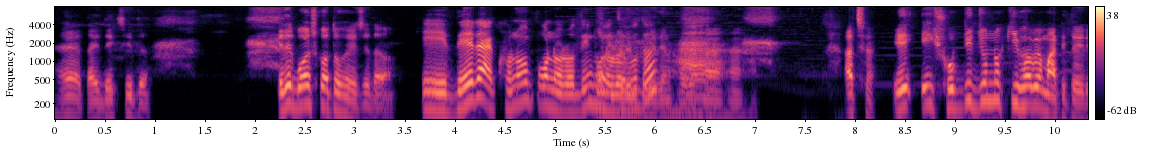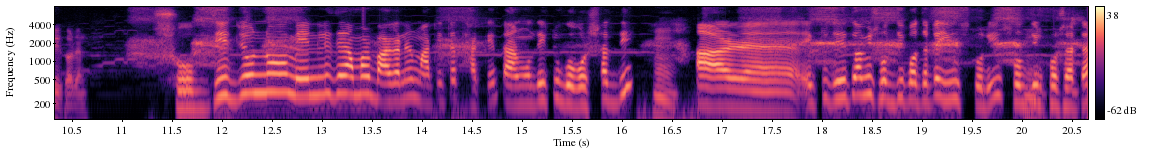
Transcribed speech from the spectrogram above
হ্যাঁ তাই দেখছি তো। এদের বয়স কত হয়েছে তাও? এদের এখনও পনেরো দিন হয়েছে বোধহয়। হ্যাঁ। হ্যাঁ হ্যাঁ হ্যাঁ। আচ্ছা এই এই সবজির জন্য কীভাবে মাটি তৈরি করেন? সবজির জন্য মেনলি যে আমার বাগানের মাটিটা থাকে তার মধ্যে একটু গোবর সার দিই। হুম। আর একটু যেহেতু আমি সবজি পচাটা ইউজ করি সবজির খোসাটা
